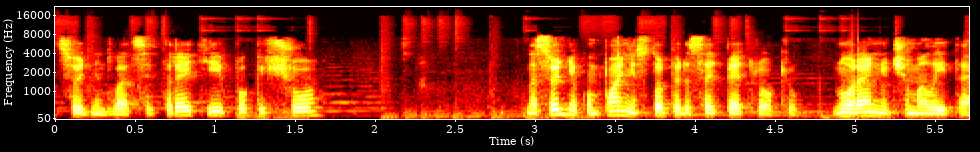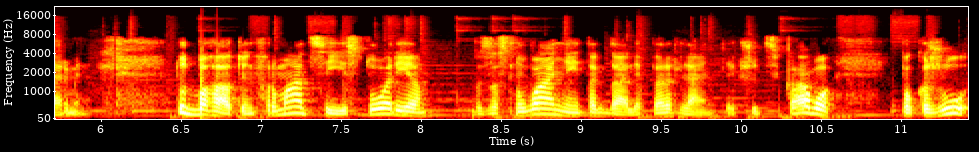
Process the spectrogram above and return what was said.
Сьогодні 23-й поки що. На сьогодні компанії 155 років. Ну, реально чималий термін. Тут багато інформації, історія, заснування і так далі. Перегляньте, якщо цікаво, покажу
